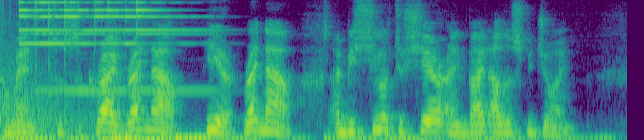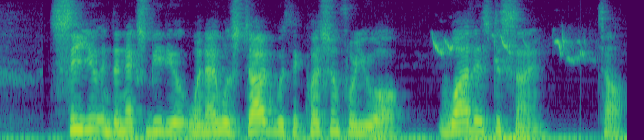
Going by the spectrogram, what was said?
comment, subscribe right now, here, right now, and be sure to share and invite others to join. See you in the next video when I will start with a question for you all. What is design? Ciao.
